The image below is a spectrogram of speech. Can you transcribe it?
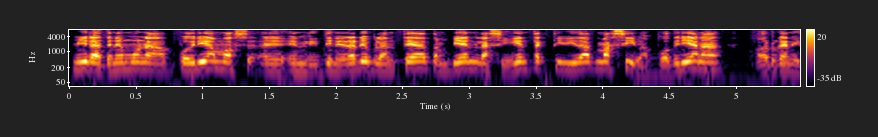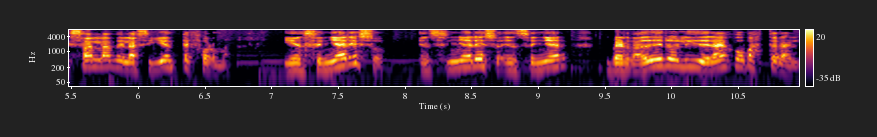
Mira, tenemos una, podríamos, eh, en el itinerario plantea también la siguiente actividad masiva. Podrían organizarla de la siguiente forma. Y enseñar eso, enseñar eso, enseñar verdadero liderazgo pastoral.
